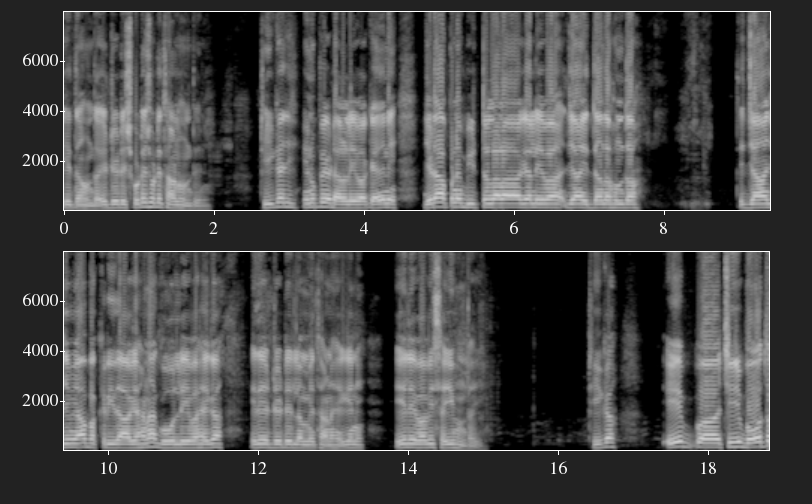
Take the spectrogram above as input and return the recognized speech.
ਇਦਾਂ ਹੁੰਦਾ ਏਡੇ ਏਡੇ ਛੋਟੇ ਛੋਟੇ ਥਾਣ ਹੁੰਦੇ ਨੇ। ਠੀਕ ਹੈ ਜੀ, ਇਹਨੂੰ ਭੇਡ ਵਾਲਾ ਲੇਵਾ ਕਹਿੰਦੇ ਨੇ। ਜਿਹੜਾ ਆਪਣੇ ਬੀਟਲ ਵਾਲਾ ਆ ਗਿਆ ਲੇਵਾ, ਜਾਂ ਇਦਾਂ ਦਾ ਹੁੰਦਾ। ਤੇ ਜਾਂ ਜਿਵੇਂ ਆ ਬੱਕਰੀ ਦਾ ਆ ਗਿਆ ਹਨਾ, ਗੋਲ ਲੇਵਾ ਹੈਗਾ, ਇਹਦੇ ਏਡੇ ਏਡੇ ਲੰਮੇ ਥਣ ਹੈਗੇ ਨੇ, ਇਹ ਲੇਵਾ ਵੀ ਸਹੀ ਹੁੰਦਾ ਜੀ। ਠੀਕ ਆ? ਇਹ ਚੀਜ਼ ਬਹੁਤ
